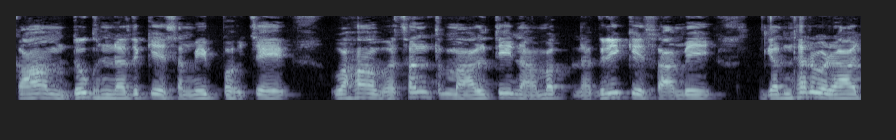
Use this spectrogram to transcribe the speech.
काम दुग्ध नद के समीप पहुँचे। वहाँ वसंत मालती नामक नगरी के स्वामी गंधर्वराज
